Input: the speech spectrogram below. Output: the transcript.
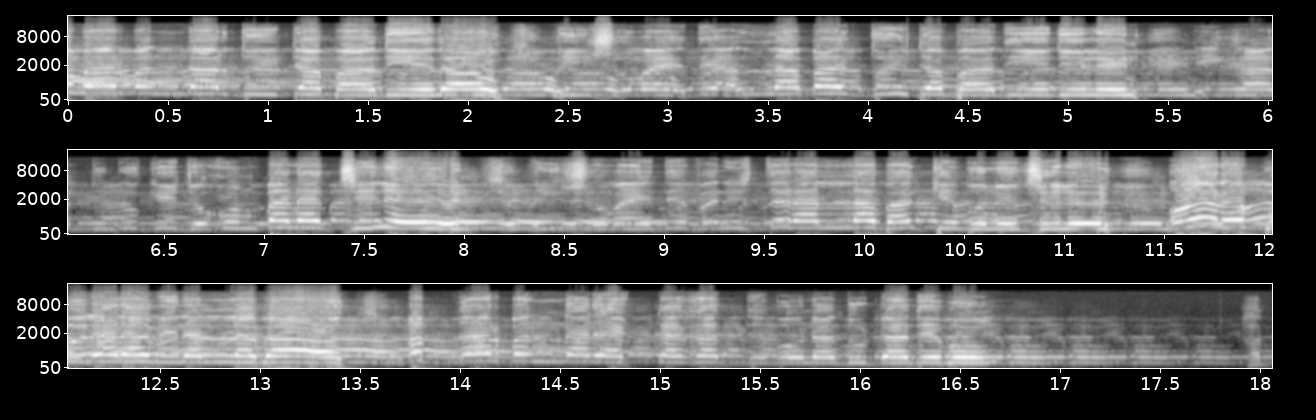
আমার বান্দার দুইটা পা দিয়ে দাও। ওই সময়তে আল্লাহ পাক দুইটা পা দিয়ে দিলেন। এই হাত দুটোকে যখন বানাচ্ছিলেন, ওই সময়তে ফারিস্তার আল্লাহ পাককে বলেছিলেন, ও রব্বুল আলামিন, আল্লাহ পাক, আপনার বান্দার একটা হাত দেব না, দুটা দেব? হাত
